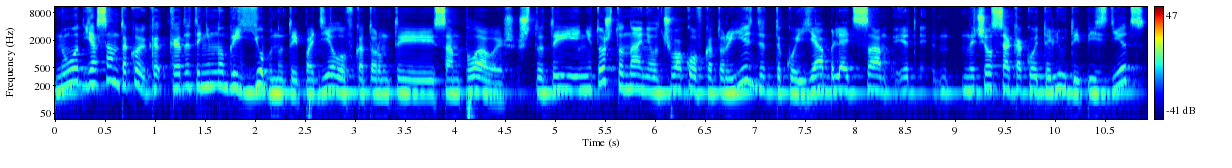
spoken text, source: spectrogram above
ну вот я сам такой, когда ты немного ёбнутый по делу, в котором ты сам плаваешь, что ты не то что нанял чуваков, которые ездят, такой, я, блядь, сам, это- начался какой-то лютый пиздец,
